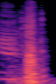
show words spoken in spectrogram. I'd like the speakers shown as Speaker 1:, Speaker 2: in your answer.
Speaker 1: Ah.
